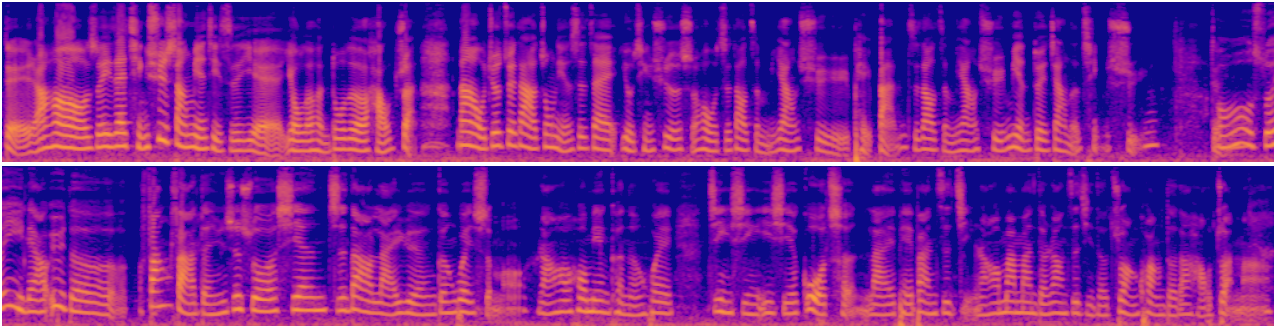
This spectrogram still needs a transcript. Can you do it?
对，然后所以在情绪上面其实也有了很多的好转。那我觉得最大的重点是在有情绪的时候，我知道怎么样去陪伴，知道怎么样去面对这样的情绪。哦，所以疗愈的方法等于是说，先知道来源跟为什么，然后后面可能会进行一些过程来陪伴自己，然后慢慢的让自己的状况得到好转吗？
